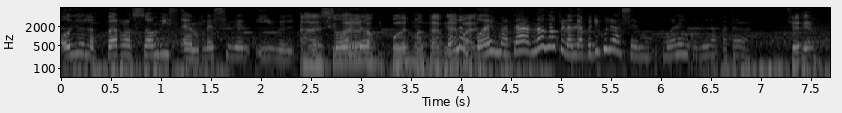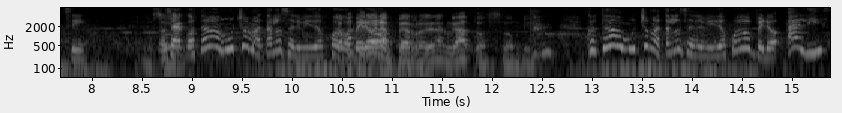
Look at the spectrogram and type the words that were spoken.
Odio los perros zombies en Resident Evil. Ah, Los encima no los podés matar No los podés matar. No, no, pero en la película se mueren con una patada. ¿En serio? Sí. Los O sea, costaba mucho matarlos en el videojuego, Capaz que pero no eran perros, eran gatos zombies. costaba mucho matarlos en el videojuego, pero Alice,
